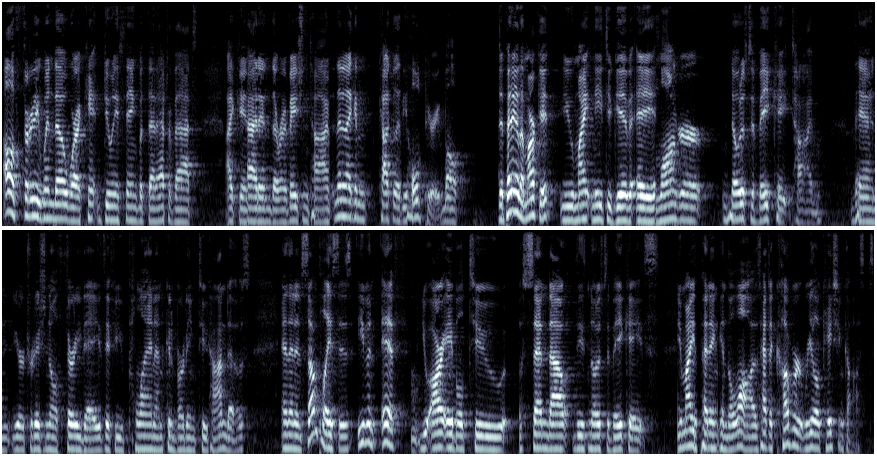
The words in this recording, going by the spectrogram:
I'll have a 30 day window where I can't do anything, but then after that, I can add in the renovation time, and then I can calculate the hold period. Well, depending on the market, you might need to give a longer notice to vacate time than your traditional 30 days if you plan on converting to condos. And then in some places, even if you are able to send out these notice to vacates, you might, depending in the laws, have to cover relocation costs.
